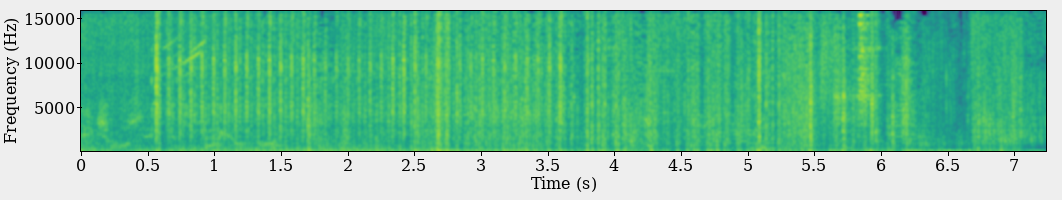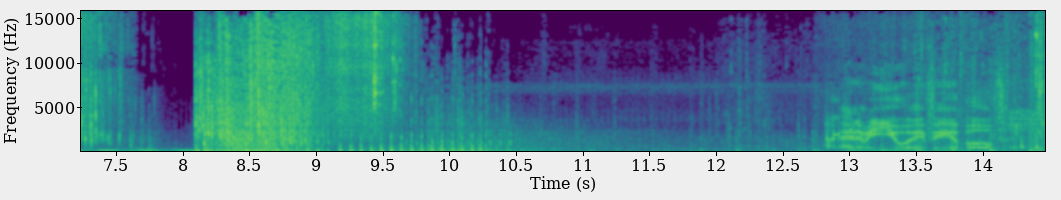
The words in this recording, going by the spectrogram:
Control systems back online. Enemy UAV above.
